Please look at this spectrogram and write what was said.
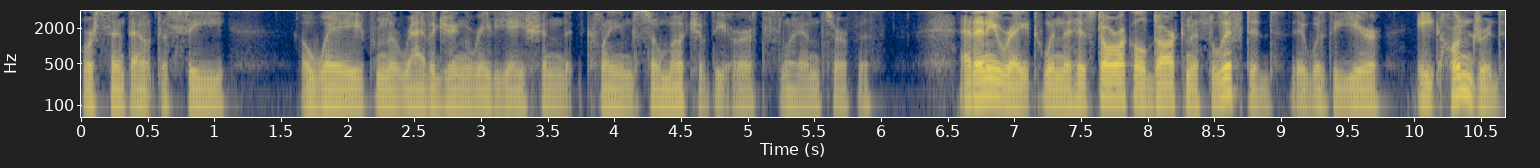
or sent out to sea, away from the ravaging radiation that claimed so much of the Earth's land surface. At any rate, when the historical darkness lifted, it was the year 800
